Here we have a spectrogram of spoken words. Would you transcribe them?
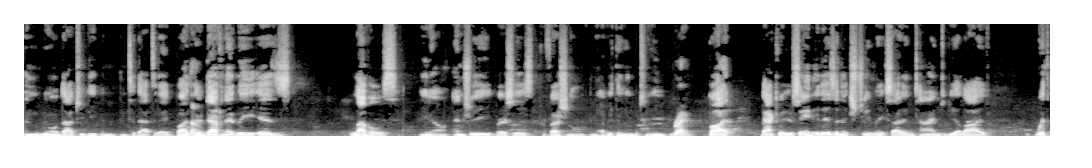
and we won't dive too deep in, into that today. But No. there definitely is levels. You know, entry versus professional and everything in between. Right. But back to what you're saying, it is an extremely exciting time to be alive with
